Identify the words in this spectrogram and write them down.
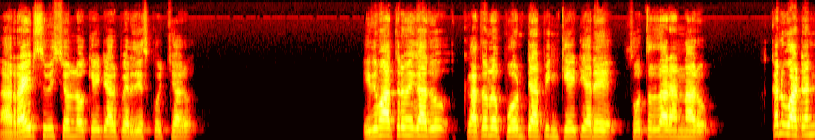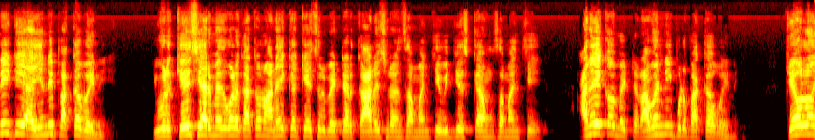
రైట్స్ విషయంలో కేటీఆర్ పేరు తీసుకొచ్చారు. ఇది మాత్రమే కాదు గతంలో ఫోన్ ట్యాపింగ్ కేటీఆర్ఏ సూత్రధారి అన్నారు. కానీ వాటన్నిటి అవన్నీ పక్క పోయినాయి. ఇప్పుడు కేసీఆర్ మీద కూడా గతంలో అనేక కేసులు పెట్టారు. కాళేశ్వరానికి సంబంధించి విద్యుత్ స్కామ్కి సంబంధించి అనేకం పెట్టారు. అవన్నీ ఇప్పుడు పక్క పోయినాయి. కేవలం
